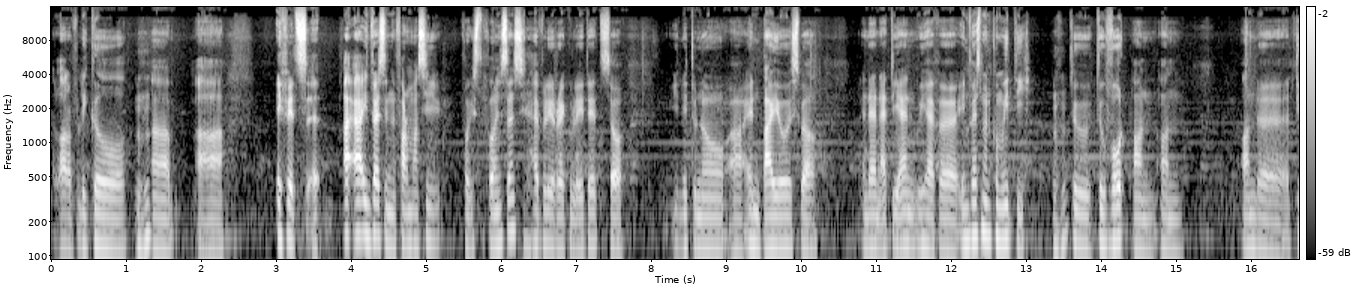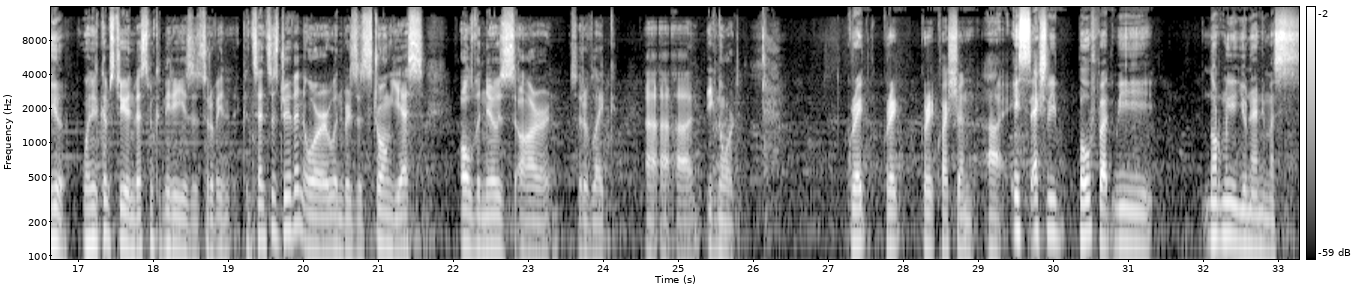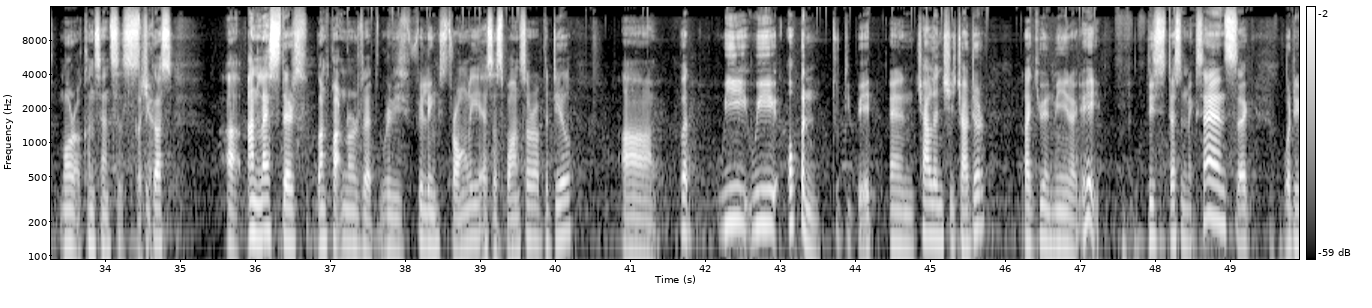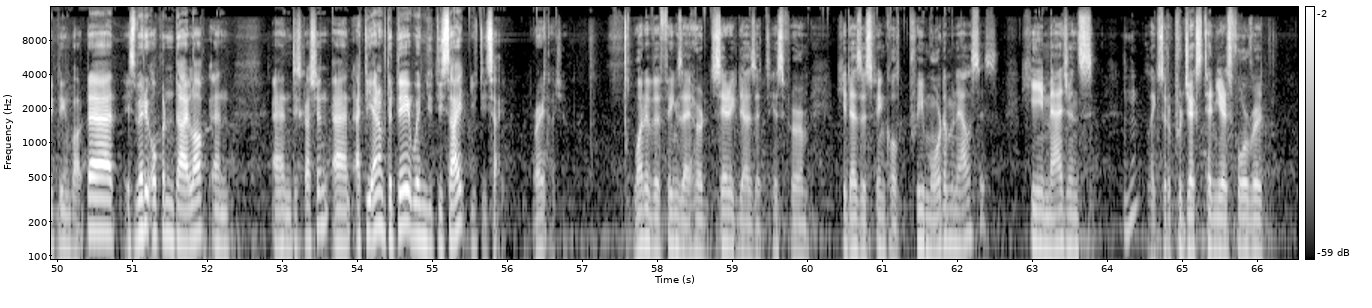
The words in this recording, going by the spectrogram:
a lot of legal. Mhm. Uh, uh, if it's uh, I, I invest in pharmacy for for instance heavily regulated, so you need to know uh, in bio as well. And then at the end we have a investment committee Mhm. to to vote on on on the deal. When it comes to your investment committee, is it sort of in consensus driven, or when there's a strong yes, all the no's are sort of like uh, uh, uh, ignored? Great, great, great question. Uh, it's actually both, but we normally unanimous, more a consensus Gotcha. because uh, unless there's one partner that really feeling strongly as a sponsor of the deal, uh, but we we open to debate and challenge each other, like you and me, like hey, this doesn't make sense. Like, what do you think about that? It's very open dialogue and and discussion. And at the end of the day, when you decide, you decide, right? Gotcha. One of the things I heard Serik does at his firm, he does this thing called pre-mortem analysis. He imagines, Mhm. like, sort of projects ten years forward,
